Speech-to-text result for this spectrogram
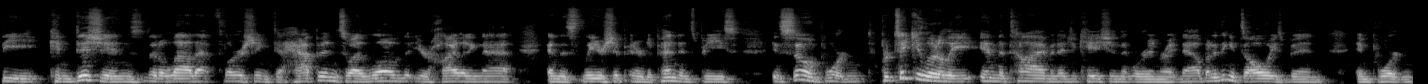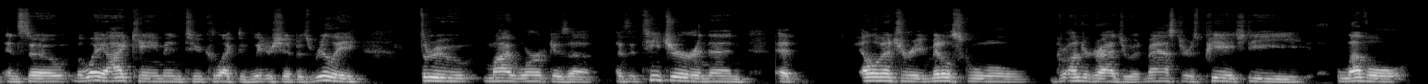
the conditions that allow that flourishing to happen. So I love that you're highlighting that. And this leadership interdependence piece is so important, particularly in the time and education that we're in right now. But I think it's always been important. And so the way I came into collective leadership is really through my work as a as a teacher and then at elementary, middle school, undergraduate, master's, PhD level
